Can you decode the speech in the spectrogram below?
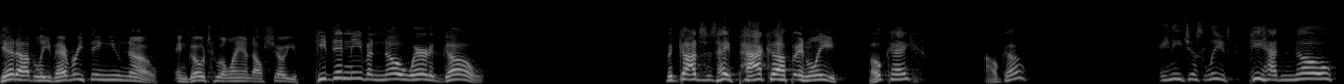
Get up, leave everything you know, and go to a land I'll show you. He didn't even know where to go. But God says, hey, pack up and leave. Okay. I'll go. And he just leaves. He had no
